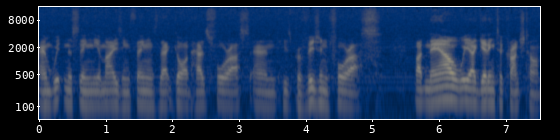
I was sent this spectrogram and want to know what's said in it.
and witnessing the amazing things that God has for us and His provision for us. But now we are getting to crunch time.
